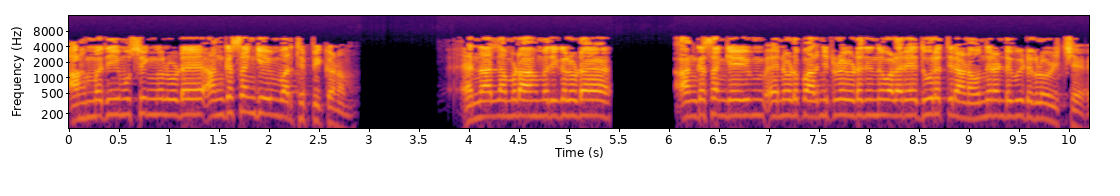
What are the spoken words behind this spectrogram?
അഹമ്മദി മുസ്ലിങ്ങളുടെ അംഗസംഖ്യയും വർദ്ധിപ്പിക്കണം. എന്നാൽ നമ്മുടെ അഹമ്മദികളുടെ അംഗസംഖ്യയും എന്നോട് പറഞ്ഞിട്ടുള്ള ഇവിടെ നിന്ന് വളരെ ദൂരത്തിലാണ്. ഒന്ന് രണ്ട് വീടുകൾ ഒഴിച്ച്.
